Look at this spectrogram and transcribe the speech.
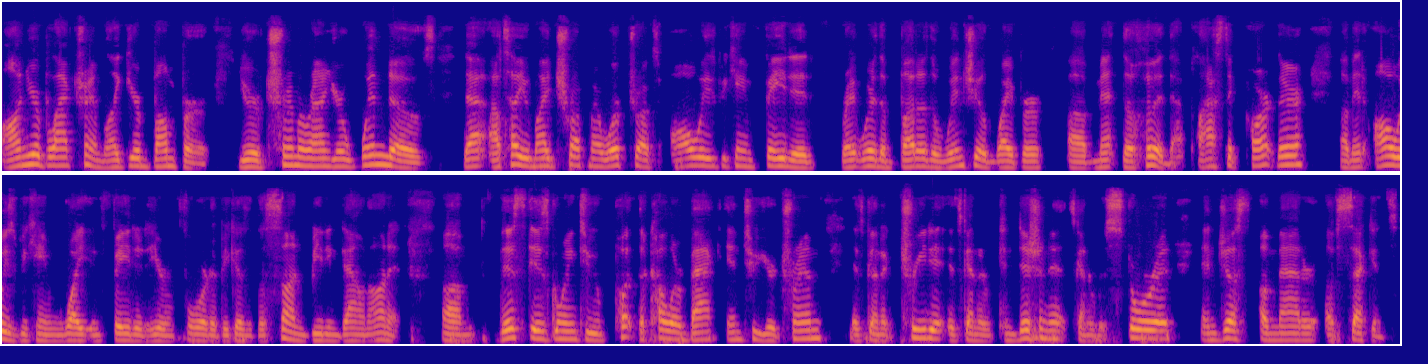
on your black trim like your bumper your trim around your windows. That i'll tell you my truck my work trucks always became faded right where the butt of the windshield wiper uh, met the hood, that plastic part there, um, it always became white and faded here in Florida because of the sun beating down on it. Um, this is going to put the color back into your trim. It's going to treat it, it's going to condition it, it's going to restore it in just a matter of seconds.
